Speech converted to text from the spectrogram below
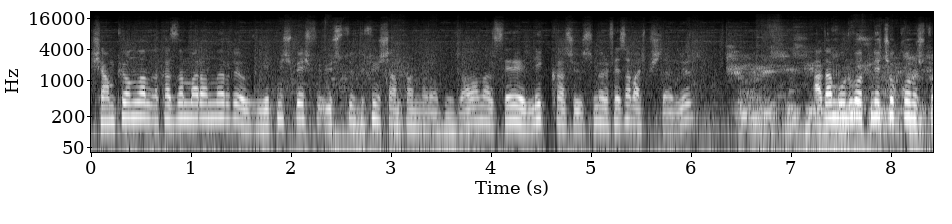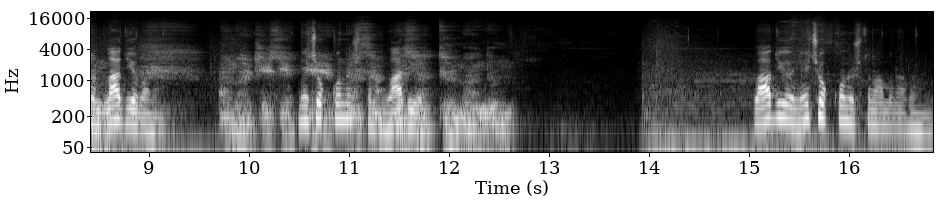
Şampiyonlarla kazanma oranları diyoruz. 75 ve üstü bütün şampiyonlara diyoruz. Adamlar seri lig kasıyor. Smurf hesap açmışlar diyoruz. Adam Urgot ne çok konuştun la diyor bana. Ne çok konuştun la diyor. La diyor ne çok konuştun amına koyayım.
